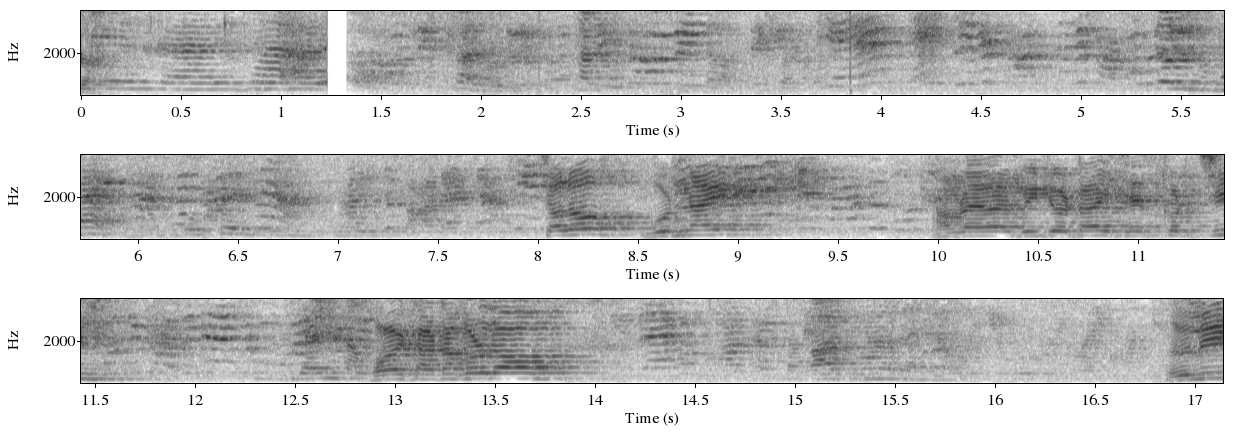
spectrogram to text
যা। চলো গুড নাইট আমরা এবার ভিডিওটাই শেষ করছি। সবাই টাটা করে দাও। বুঝলি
